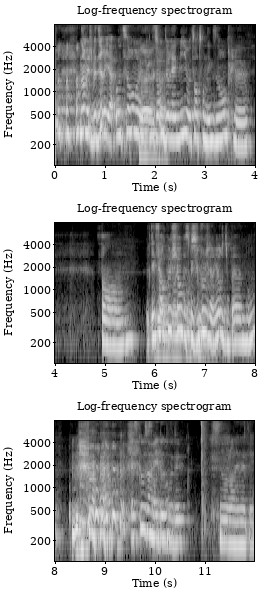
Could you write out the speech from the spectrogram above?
non, mais je veux dire, il y a autant euh, Ouais, l'exemple de Rémi, autant ton exemple. euh, Enfin, et c'est un peu chiant parce que du coup, je les regarde, je dis bah non. Est-ce que vous en avez d'autres, vous deux? Sinon, j'en ai noté.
